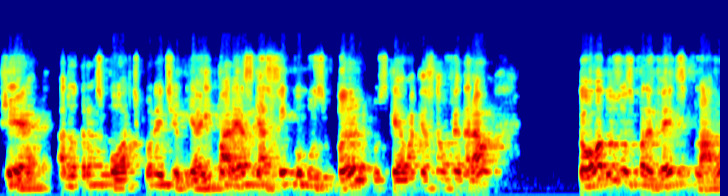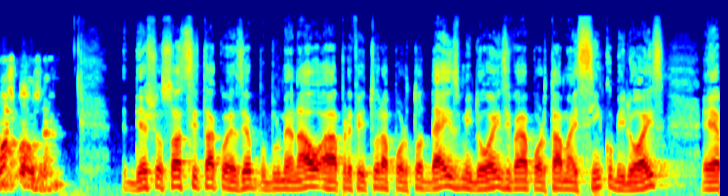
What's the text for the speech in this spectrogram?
que é a do transporte coletivo. E aí parece que, assim como os bancos, que é uma questão federal, todos os prefeitos lavam as mãos, né? Deixa eu só citar com exemplo, Blumenau, a prefeitura aportou 10 milhões e vai aportar mais 5 milhões. É,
